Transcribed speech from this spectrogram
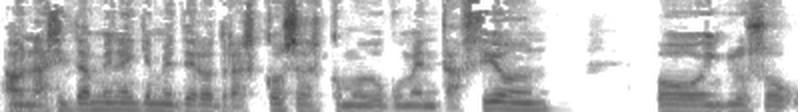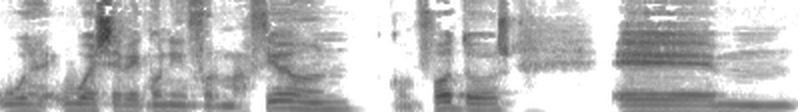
Aún así también hay que meter otras cosas como documentación o incluso USB con información, con fotos. Em,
